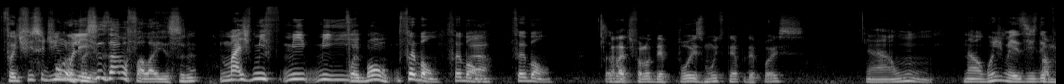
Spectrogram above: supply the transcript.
foi difícil de Pô, não engolir. precisava falar isso, né? Mas me, me, me- Foi bom? Foi bom, foi bom. É. Foi bom. Foi Ela bom. te falou depois, muito tempo depois? Ah, um, não, alguns meses Há depois.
